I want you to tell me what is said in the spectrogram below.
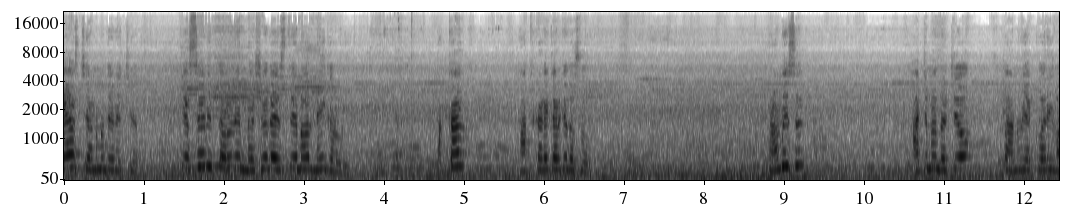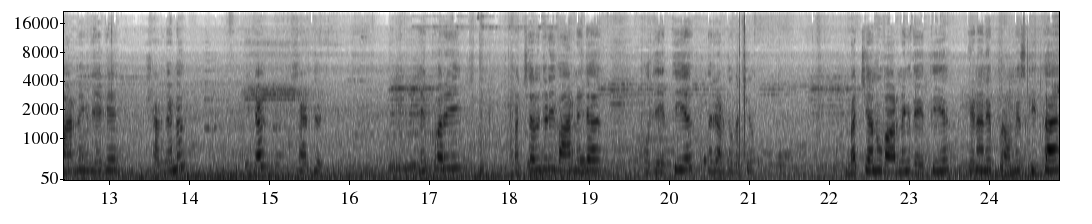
ਇਸ ਜਨਮ ਦੇ ਵਿੱਚ ਕਿਸੇ ਵੀ ਤਰ੍ਹਾਂ ਦੇ ਨਸ਼ੇ ਦਾ ਇਸਤੇਮਾਲ ਨਹੀਂ ਕਰੋਗੇ। ਪੱਕਾ? ਹੱਥ ਖੜੇ ਕਰਕੇ ਦੱਸੋ। ਪ੍ਰੋਮਿਸ ਅੱਜ ਮੈਂ ਬੱਚਿਓ, ਤੁਹਾਨੂੰ ਇੱਕ ਵਾਰੀ ਵਾਰਨਿੰਗ ਦੇ ਕੇ ਛੱਡ ਦੇਣਾ ਠੀਕ ਹੈ? ਛੱਡ ਦਿਓ ਇੱਕ ਵਾਰੀ ਬੱਚਿਆਂ ਨੂੰ ਜਿਹੜੀ ਵਾਰਨਿੰਗ ਹੈ, ਉਹ ਦੇਤੀ ਹੈ। ਪਰ ਦਿਓ ਬੱਚਿਓ। ਬੱਚਿਆਂ ਨੂੰ ਵਾਰਨਿੰਗ ਦੇਤੀ ਹੈ। ਇਹਨਾਂ ਨੇ ਪ੍ਰੋਮਿਸ ਕੀਤਾ ਹੈ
